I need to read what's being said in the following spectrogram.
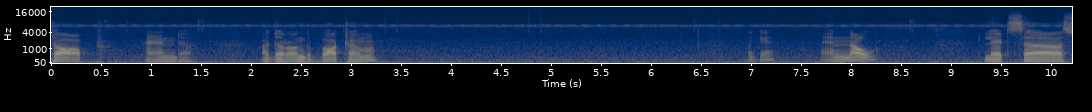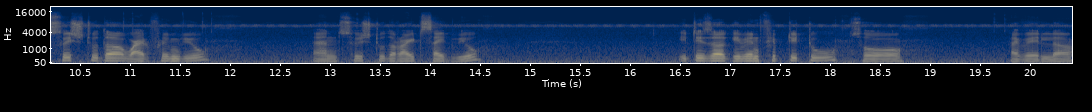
top and uh, other on the bottom. Okay? And now let's uh, switch to the wireframe view and switch to the right side view it is a uh, given 52 so I will uh,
